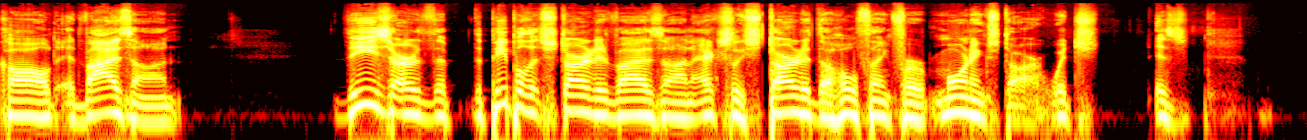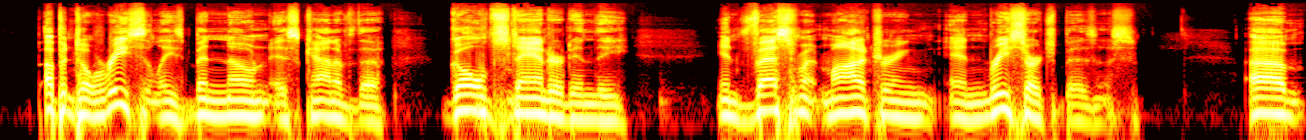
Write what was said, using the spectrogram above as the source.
called Advyzon. These are the, the people that started Advyzon actually started the whole thing for Morningstar, which is up until recently has been known as kind of the gold standard in the investment monitoring and research business. Um,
